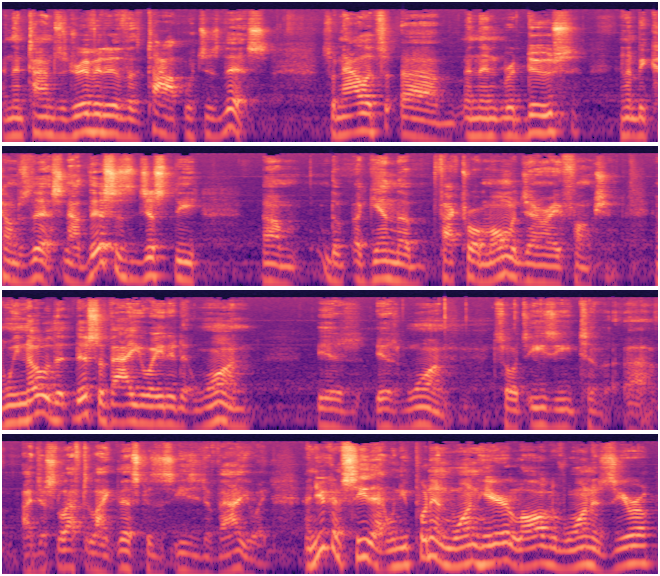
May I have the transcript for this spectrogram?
and then times the derivative of the top, which is this. So now let's, uh, and then reduce, and it becomes this. Now this is just the, um, the again, the factorial moment generated function. And we know that this evaluated at 1 is is 1. So it's easy to, uh, I just left it like this because it's easy to evaluate. And you can see that when you put in 1 here, log of 1 is 0,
